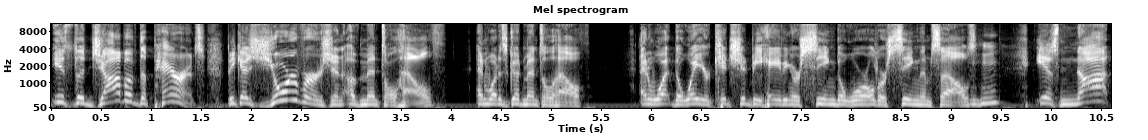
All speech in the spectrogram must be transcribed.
is the job of the parents because your version of mental health and what is good mental health and what the way your kids should be behaving or seeing the world or seeing themselves mm-hmm. is not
